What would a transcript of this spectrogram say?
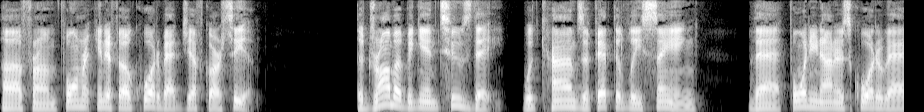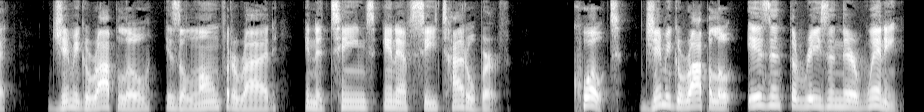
uh, from former NFL quarterback Jeff Garcia. The drama began Tuesday with Kimes effectively saying that 49ers quarterback Jimmy Garoppolo is alone for the ride in the team's NFC title berth. Quote, Jimmy Garoppolo isn't the reason they're winning.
